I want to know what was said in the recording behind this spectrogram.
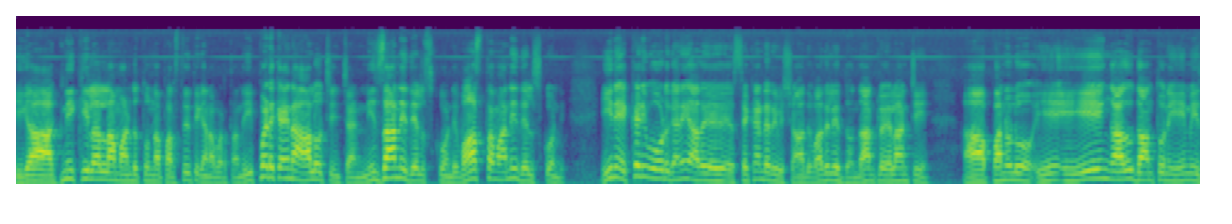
ఇక అగ్నికీలల్లా మండుతున్న పరిస్థితి కనబడుతుంది. ఇప్పటికైనా ఆలోచించండి. నిజాన్ని తెలుసుకోండి. వాస్తవాన్ని తెలుసుకోండి. ఈయన ఎక్కడి ఓడు కానీ అది సెకండరీ విషయం. అది వదిలేద్దాం. దాంట్లో ఎలాంటి ఆ, పనులు ఏ ఏం కాదు దాంతో ఏమీ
